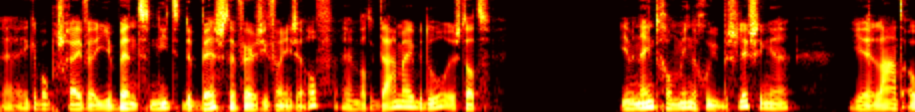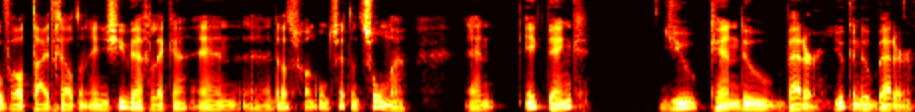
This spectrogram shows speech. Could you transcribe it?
uh, ik heb opgeschreven: je bent niet de beste versie van jezelf. En wat ik daarmee bedoel, is dat je neemt gewoon minder goede beslissingen. Je laat overal tijd, geld en energie weglekken. En uh, dat is gewoon ontzettend zonde. En ik denk, you can do better. You can do better.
